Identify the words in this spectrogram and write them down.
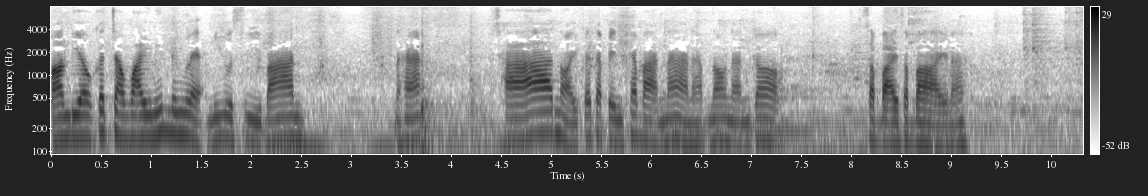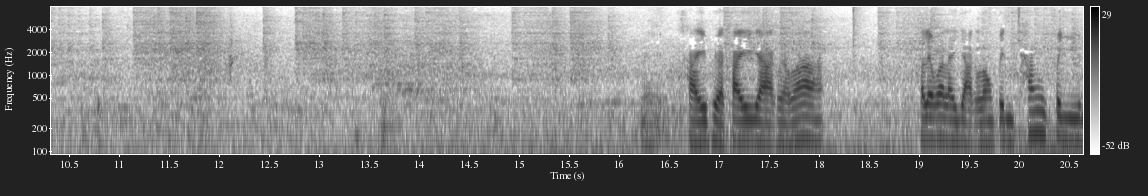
ตอนเดียวก็จะไวนิดนึงแหละ มีอยู่สี่บานนะฮะ ช้าหน่อยก็จะเป็นแค่บานหน้านะครับ นอกนั้นก็สบายสบายๆนะนี่ใครเผื่อใครอยากแบบว่า เขาเรียกว่าอะไรอยากลองเป็นช่างฟิล์ม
